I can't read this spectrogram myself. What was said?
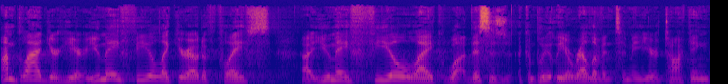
I'm glad you're here. You may feel like you're out of place. Uh, you may feel like, well, this is completely irrelevant to me. You're talking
